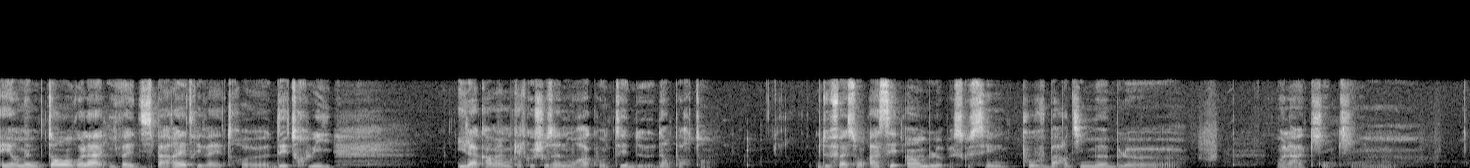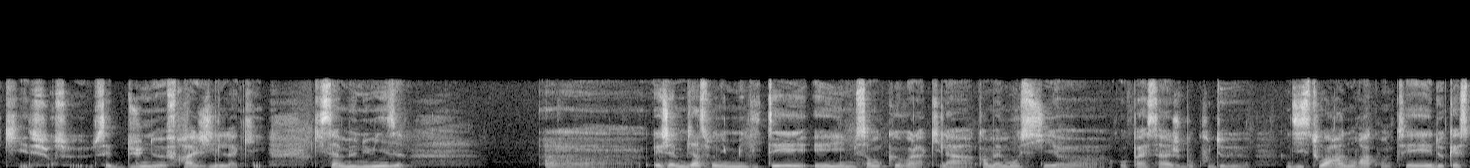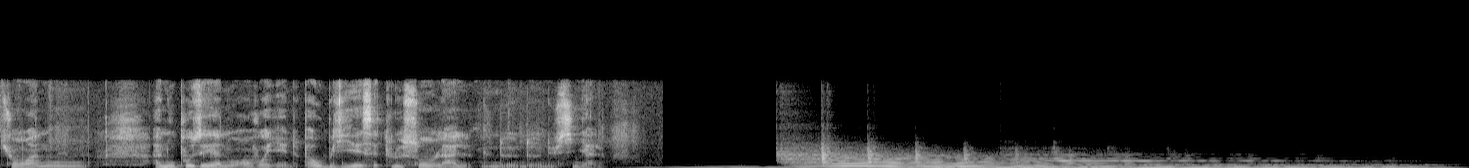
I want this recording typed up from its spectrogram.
et en même temps, voilà, il va disparaître, il va être euh, détruit. Il a quand même quelque chose à nous raconter d'important. De, façon assez humble, parce que c'est une pauvre barre d'immeuble euh, voilà, qui, qui, qui, est sur cette dune fragile là, qui, qui s'amenuise. Euh, et j'aime bien son humilité et il me semble que voilà qu'il a quand même aussi au passage beaucoup d'histoires à nous raconter et de questions à nous, à nous poser, à nous renvoyer, de ne pas oublier cette leçon-là du signal.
